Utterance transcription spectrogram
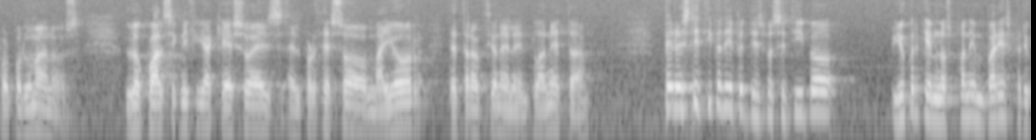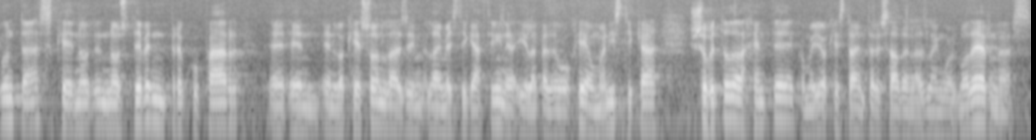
por, por, humanos, lo cual significa que eso es el proceso mayor de traducción en el planeta. Pero este tipo de dispositivo yo creo que nos ponen varias preguntas que nos deben preocupar eh, en, lo que son la investigación y la pedagogía humanística, sobre todo la gente como yo que está interesada en las lenguas modernas.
